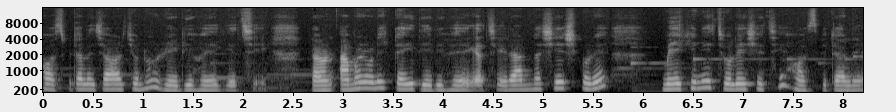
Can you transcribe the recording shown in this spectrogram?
হসপিটালে যাওয়ার জন্য রেডি হয়ে গেছি। কারণ আমার অনেকটাই দেরি হয়ে গেছে। রান্না শেষ করে মেয়েকে নিয়ে চলে এসেছি হসপিটালে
